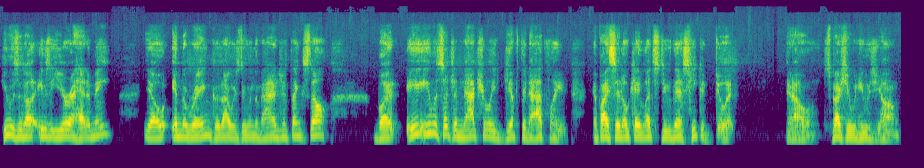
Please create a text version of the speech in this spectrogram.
he was another, he was a year ahead of me, you know, in the ring because I was doing the managing thing still. But he, he was such a naturally gifted athlete. If I said, okay, let's do this, he could do it. You know, especially when he was young.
